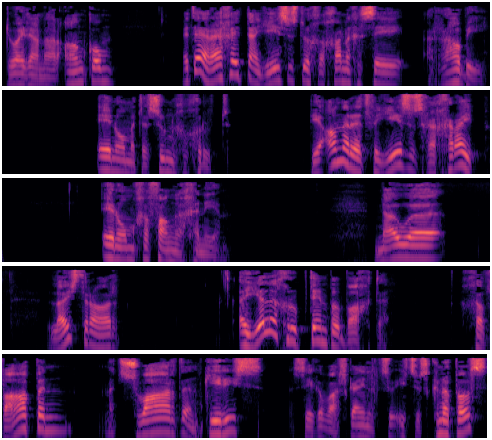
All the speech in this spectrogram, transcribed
Toe hy dan daar aankom, het hy reguit na Jesus toe gegaan en gesê: "Rabbi," en hom met 'n soen gegroet. Die ander het vir Jesus gegryp en hom gevange geneem. Nou uh luisteraar 'n hele groep tempelwagte gewapen met swaarde en kieries, seker waarskynlik so iets soos knippels,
